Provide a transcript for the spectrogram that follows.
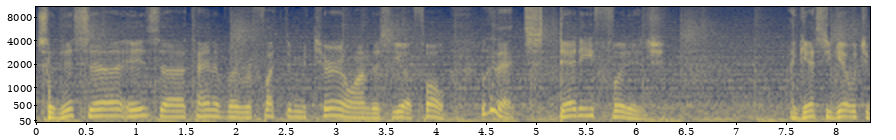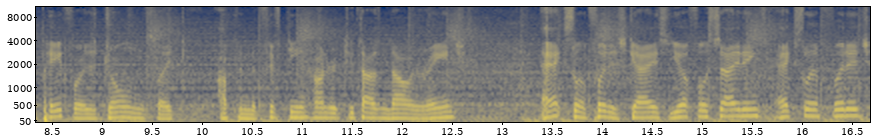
So this uh, is uh, kind of a reflective material on this UFO. Look at that steady footage. I guess you get what you pay for. This drone's like up in the $1,500, $2,000 range. Excellent footage, guys. UFO sightings, excellent footage.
